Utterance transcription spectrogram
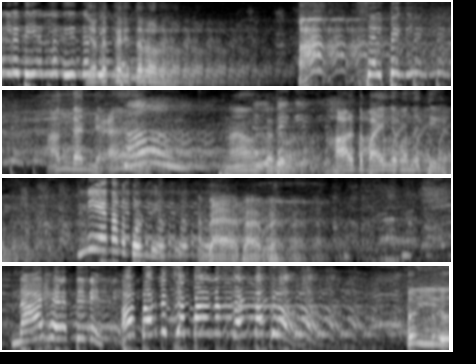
ಎಲ್ಲಿದ್ದಿ ಎಲ್ಲಿದ್ದಿ ಎಲ್ಲ ಕರೀತಾರ ಅವ್ರು? ಸೆಲ್ಫಿ ಹಂಗಂದ್ಯಾ? ಹಾ. ನಾವು ಹಾಲ್ಟ್ ಬಾಯಿಗೆ ಬಂದೈತಿ ಈಗ. ನೀ ಏನ್ ಅನ್ಕೊಂಡಿ? ಬ್ಯಾ ಬ್ಯಾ ಬ್ಯಾ. ನಾ ಹೇಳ್ತೀನಿ. ಆ ಬರ್ಲಿ ಚಪ್ಪಾಳೆ ನಮ್ ಗಂಡ ಮಕ್ಕಳು ಅಯ್ಯೋ.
